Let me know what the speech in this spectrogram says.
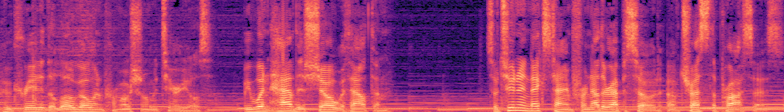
who created the logo and promotional materials. We wouldn't have this show without them. So tune in next time for another episode of Trust the Process.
